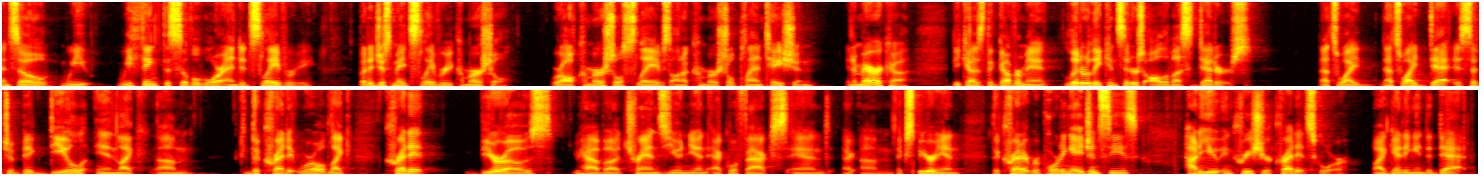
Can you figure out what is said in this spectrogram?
And so we we think the Civil War ended slavery, but it just made slavery commercial. We're all commercial slaves on a commercial plantation in America because the government literally considers all of us debtors. That's why that's why debt is such a big deal in like um, the credit world. Like credit bureaus, you have uh, TransUnion, Equifax, and um, Experian, the credit reporting agencies. How do you increase your credit score by getting into debt?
